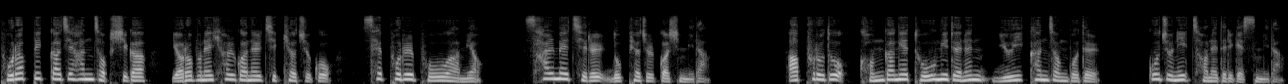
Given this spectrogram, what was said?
보랏빛까지 한 접시가 여러분의 혈관을 지켜주고 세포를 보호하며 삶의 질을 높여줄 것입니다. 앞으로도 건강에 도움이 되는 유익한 정보들 꾸준히 전해드리겠습니다.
